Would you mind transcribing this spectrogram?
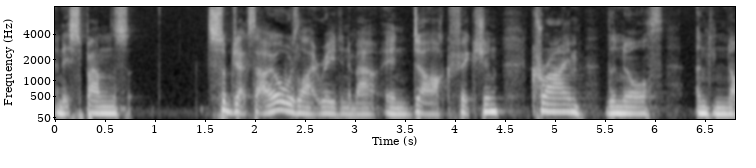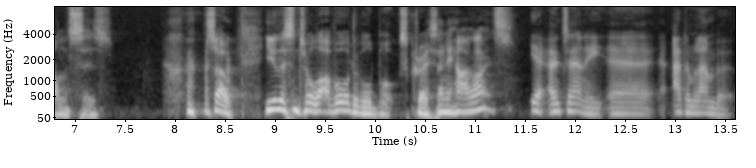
and it spans subjects that I always like reading about in dark fiction crime, the North, and nonces. so, you listen to a lot of Audible books, Chris. Any highlights? Yeah, incidentally, uh, Adam Lambert.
